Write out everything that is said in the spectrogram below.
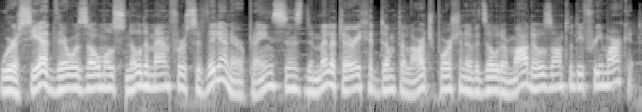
Worse yet, there was almost no demand for civilian airplanes since the military had dumped a large portion of its older models onto the free market.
